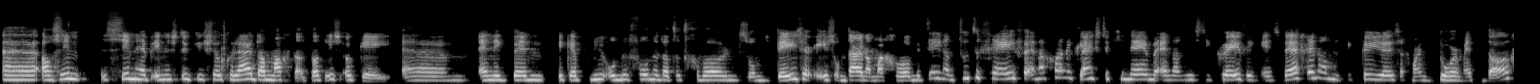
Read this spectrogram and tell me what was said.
uh, als in, zin heb in een stukje chocola, dan mag dat. Dat is oké. Um, en ik, ben, ik heb nu ondervonden dat het gewoon soms beter is om daar dan maar gewoon meteen aan toe te geven. En dan gewoon een klein stukje nemen en dan is die craving is weg. En dan kun je zeg maar door met de dag.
